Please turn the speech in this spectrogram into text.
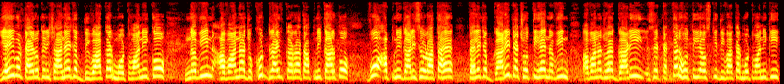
यही वो टायरों के निशान है जब दिवाकर मोटवानी को नवीन अवाना जो खुद ड्राइव कर रहा था अपनी कार को, वो अपनी गाड़ी से उड़ाता है। पहले जब गाड़ी टच होती है, नवीन अवाना जो है गाड़ी से टक्कर होती है उसकी दिवाकर मोटवानी की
